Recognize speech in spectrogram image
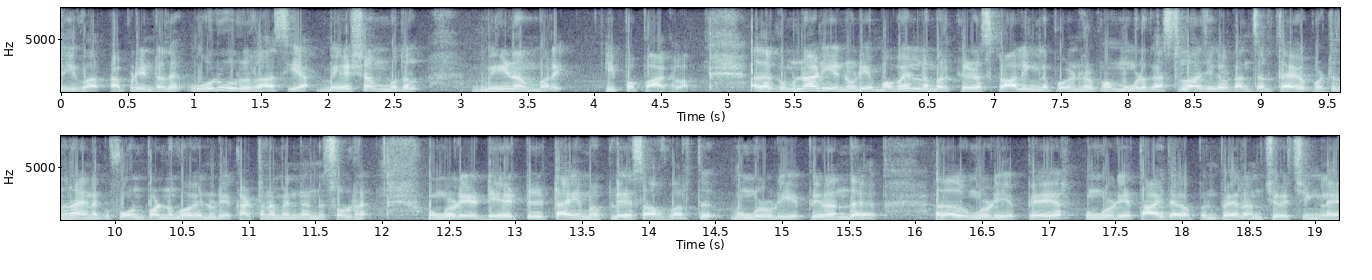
செய்வார் அப்படின்றத ஒரு ஒரு ராசியாக மேஷம் முதல் மீனம் வரை இப்போ பார்க்கலாம். அதற்கு முன்னாடி என்னுடைய மொபைல் நம்பர் கீழே ஸ்க்ராலிங்கில் போயிட்டுருக்கோம் உங்களுக்கு அஸ்ட்ராலாஜிக்கல் கன்சல்ட் தேவைப்பட்டதுன்னா எனக்கு ஃபோன் பண்ணுங்க. என்னுடைய கட்டணம் என்னென்னு சொல்கிறேன் உங்களுடைய date time place of birth உங்களுடைய பிறந்த அதாவது உங்களுடைய பெயர் உங்களுடைய தாய் தகப்பன் பெயர் அனுப்பிச்சி வச்சிங்களே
